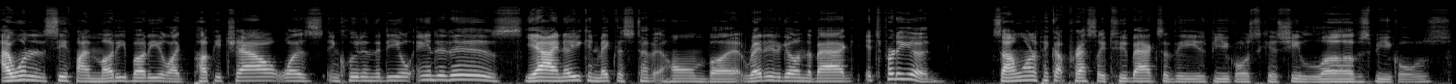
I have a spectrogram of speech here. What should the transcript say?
I wanted to see if my Muddy Buddy like Puppy Chow was included in the deal, and it is. Yeah, I know you can make this stuff at home, but ready to go in the bag, it's pretty good. So I'm going to pick up Presley two bags of these bugles because she loves bugles.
